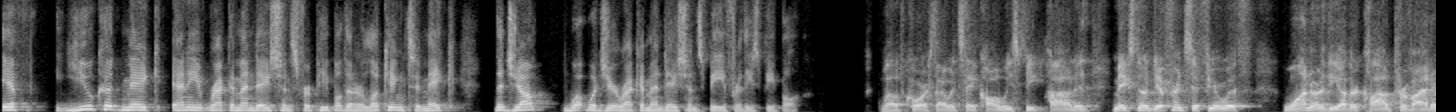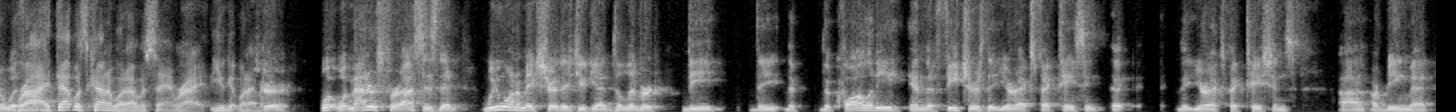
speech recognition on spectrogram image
if you could make any recommendations for people that are looking to make the jump what would your recommendations be for these people well, of course, I would say call We Speak Cloud. It makes no difference if you're with one or the other cloud provider. With right, us. that was kind of what I was saying. Right, you get what I mean. Sure. What what matters for us is that we want to make sure that you get delivered the the the the quality and the features that your expectation uh, that your expectations uh, are being met,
